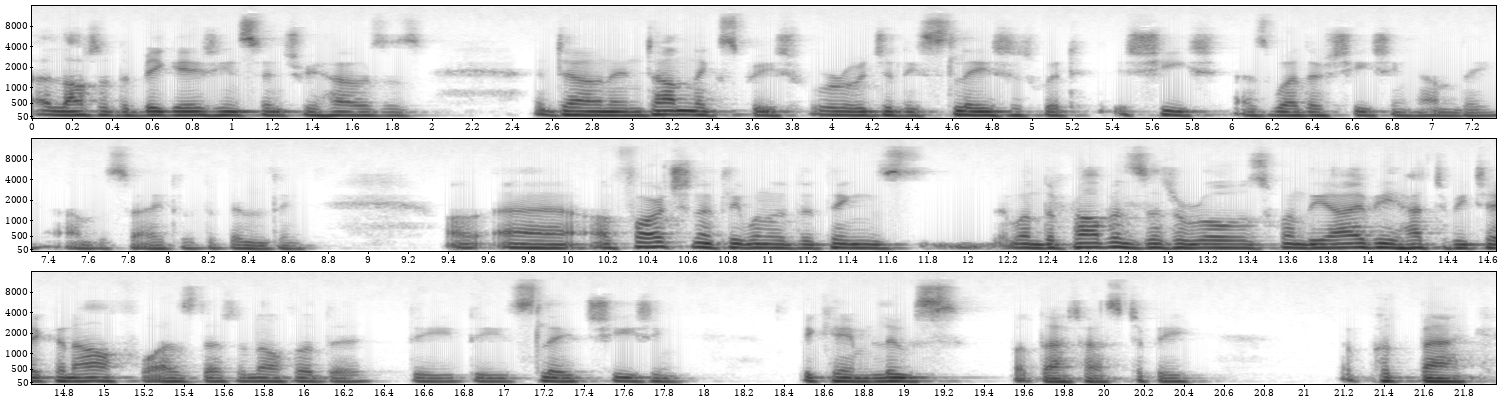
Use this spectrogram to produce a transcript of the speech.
a lot of the big 18th century houses down in Dominic Street were originally slated with sheet as weather sheeting on the on the side of the building. Uh, unfortunately, one of the things, one of the problems that arose when the ivy had to be taken off was that enough of the, the, the slate sheeting became loose, but that has to be put back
